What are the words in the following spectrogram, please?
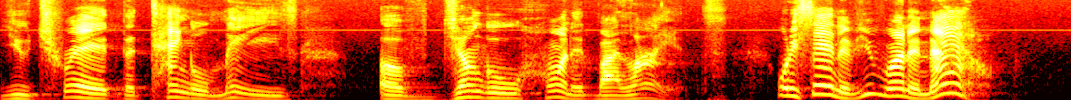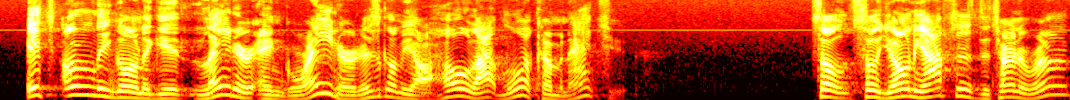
you tread the tangled maze of jungle haunted by lions. What he's saying, if you're running now, it's only going to get later and greater. There's going to be a whole lot more coming at you. So, so your only option is to turn and run?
